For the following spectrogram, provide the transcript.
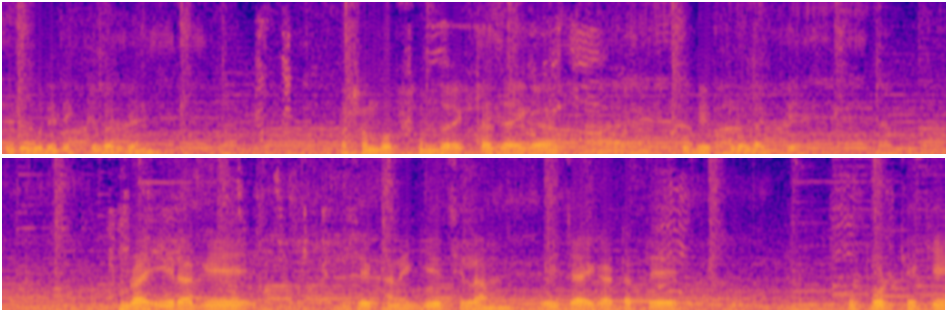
ঘুরে ঘুরে দেখতে পারবেন। অসম্ভব সুন্দর একটা জায়গা খুবই ভালো লাগবে। আমরা এর আগে যেখানে গিয়েছিলাম, ওই জায়গাটাতে উপর থেকে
